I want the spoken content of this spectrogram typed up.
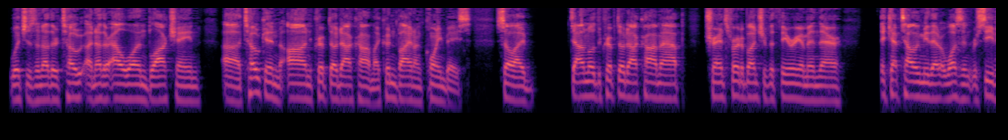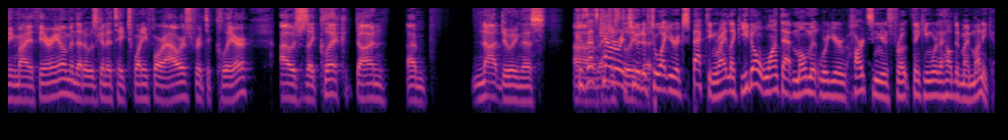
which is another to- another L1 blockchain uh, token on crypto.com. I couldn't buy it on Coinbase. So I download the crypto.com app, transferred a bunch of Ethereum in there. It kept telling me that it wasn't receiving my Ethereum and that it was going to take 24 hours for it to clear. I was just like, click, done. I'm not doing this. Because that's um, counterintuitive to what you're expecting, right? Like you don't want that moment where your heart's in your throat thinking, where the hell did my money go?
